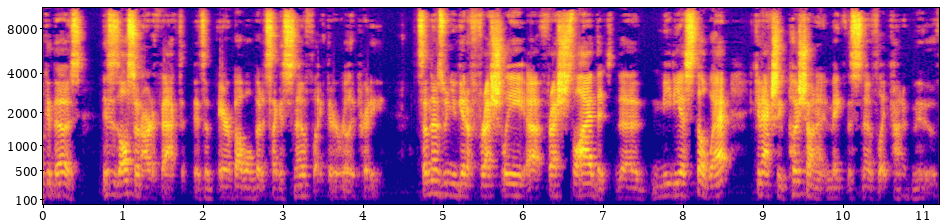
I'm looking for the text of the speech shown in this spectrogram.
look at those. This is also an artifact. It's an air bubble, but it's like a snowflake. They're really pretty. Sometimes when you get a freshly uh, fresh slide that the media is still wet, you can actually push on it and make the snowflake kind of move.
